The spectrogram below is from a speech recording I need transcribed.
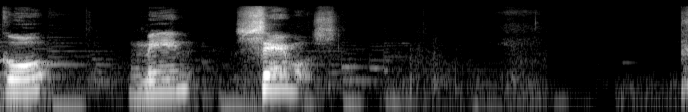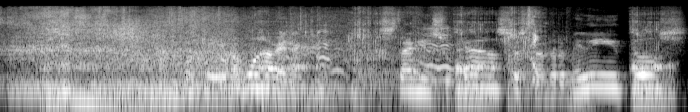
comencemos. Vamos a ver aquí. Están en su casa, están dormiditos.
